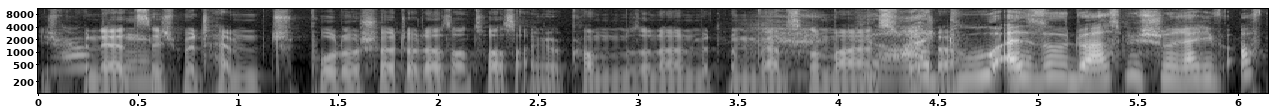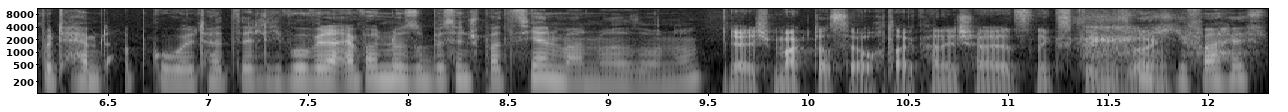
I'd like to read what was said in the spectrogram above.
Ich Ja, bin ja jetzt okay. nicht mit Hemd, Poloshirt oder sonst was angekommen, sondern mit einem ganz normalen Ja, Sweater. du, also du hast mich schon relativ oft mit Hemd abgeholt tatsächlich, wo wir dann einfach nur so ein bisschen spazieren waren oder so, ne? Ja, ich mag das ja auch, da kann ich ja jetzt nichts gegen sagen. Ich weiß.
